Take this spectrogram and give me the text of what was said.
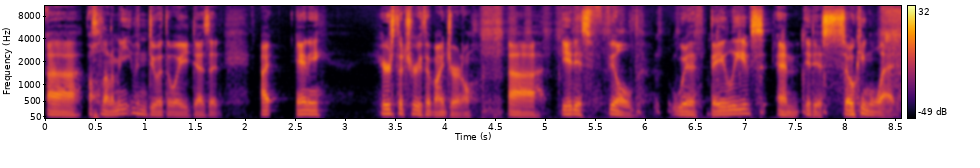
Uh, hold on, I'm going to even do it the way he does it. I, Annie, here's the truth of my journal. Uh, it is filled with bay leaves, and it is soaking wet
